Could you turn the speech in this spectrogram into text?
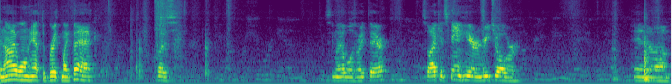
And I won't have to break my back because, see my elbows right there? So I can stand here and reach over. And um,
